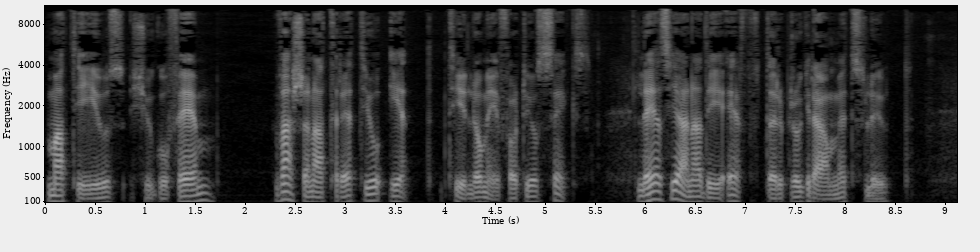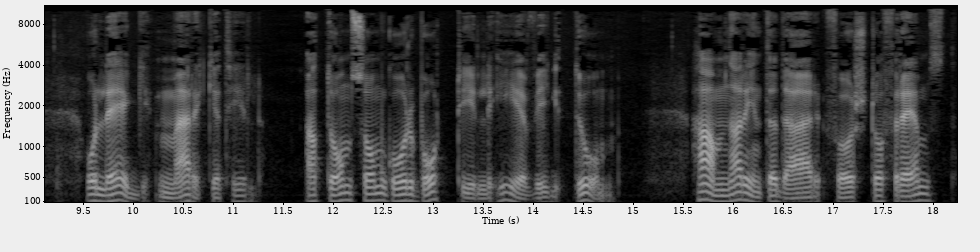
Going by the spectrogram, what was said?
Matteus 25, verserna 31 till och med 46. Läs gärna det efter programmets slut. Och lägg märke till att de som går bort till evig dom hamnar inte där först och främst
